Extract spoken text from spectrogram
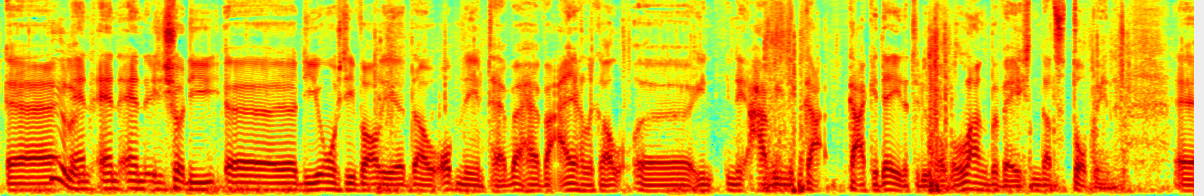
Eh, Tuurlijk. en en, en zo die, eh, die jongens die we al hier nou opneemt hebben, hebben eigenlijk al eh, in, in, de, hebben in de KKD natuurlijk al lang bewezen dat ze top in. Eh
